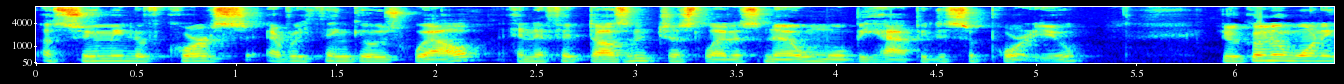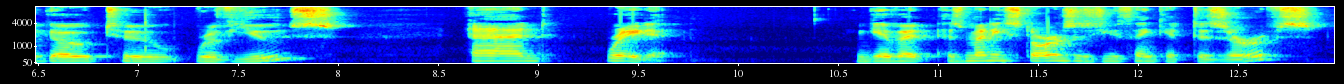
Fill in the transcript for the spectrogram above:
assuming, of course, everything goes well, and if it doesn't, just let us know and we'll be happy to support you. You're going to want to go to Reviews and rate it give it as many stars as you think it deserves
